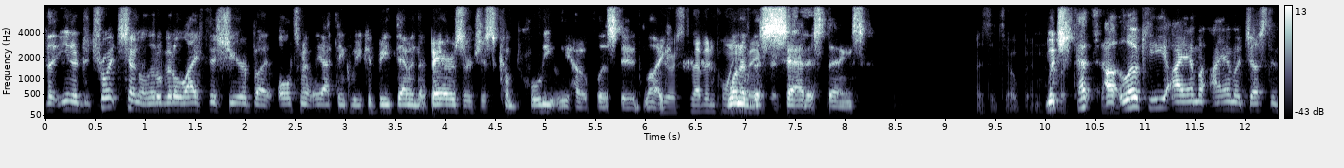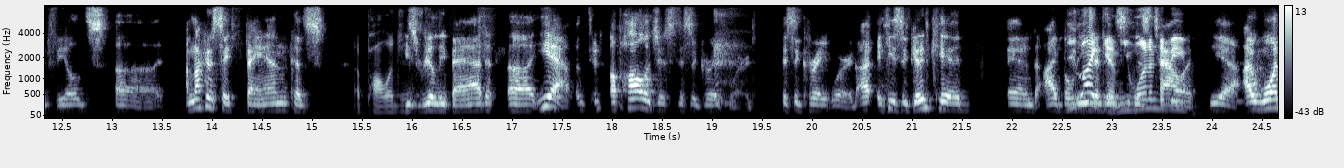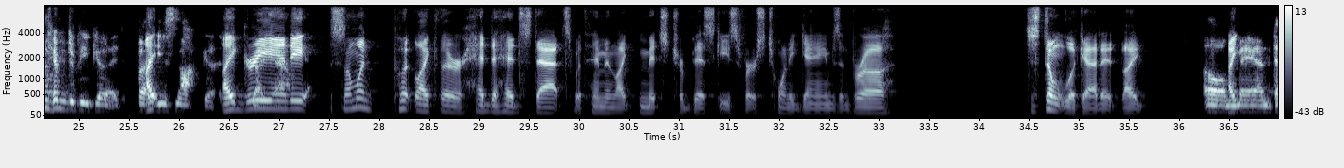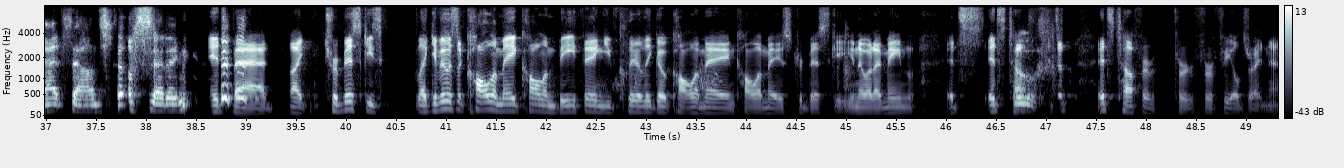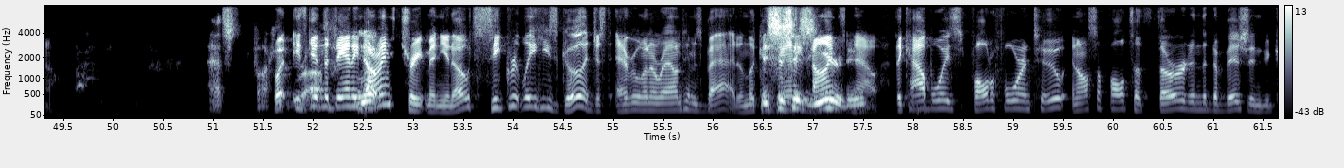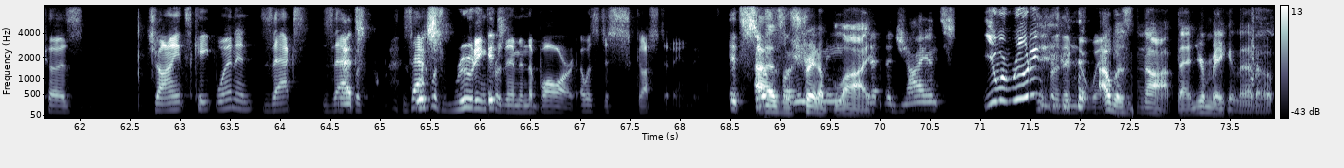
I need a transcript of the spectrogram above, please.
The you know Detroit's shown a little bit of life this year, but ultimately I think we could beat them. And the Bears are just completely hopeless, dude. Like we are seven point one of the saddest things. as it's open. Which We're that uh, low key, I am I am a Justin Fields. Uh, I'm not going to say fan because apologies. he's really bad. Uh, yeah, apologist is a great word. It's a great word. I, he's a good kid, and I believe like in him. his, You his want him to be- talent. Yeah, I want him to be good, but I- he's not good. I agree, now. Andy. Someone put like their head-to-head stats with him in like Mitch Trubisky's first twenty games, and bruh, just don't look at it. Like oh I- man, that sounds upsetting. it's bad. like Trubisky's like if it was a column A, column B thing, you clearly go column A and column A is Trubisky. You know what I mean? It's it's tough. Oof. It's, a, it's tough for, for for Fields right now. That's fucking. But he's getting the. Danny You know, Dimes treatment, you know. Secretly, he's good. Just everyone around him's bad. And look at This is his year, Dimes dude. now. The Cowboys fall to four and two, and also fall to third in the division because Giants keep winning. Zach's Zach That's- was Zach which was rooting for them in the bar. I was disgusted, Andy. It's so That is a straight up lie. that the Giants. You were rooting for them to win. I was not, Ben. You're making that up.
